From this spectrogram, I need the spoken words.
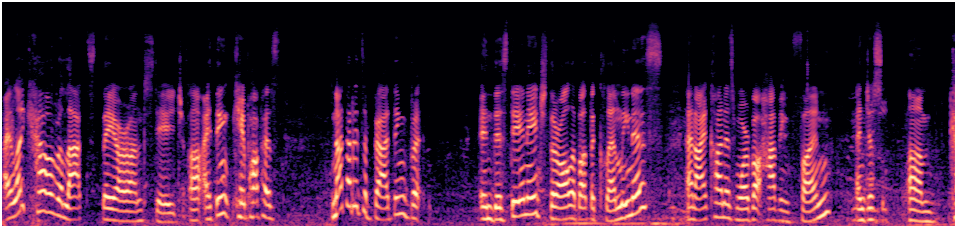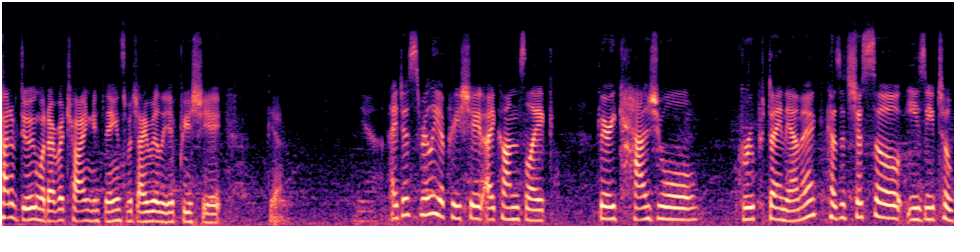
I like how relaxed they are on stage. Uh, I think K-pop has, not that it's a bad thing, but in this day and age, they're all about the cleanliness, and iKON is more about having fun and just um, kind of doing whatever, trying new things, which I really appreciate. Yeah. Yeah, I just really appreciate iKON's like very casual group dynamic because it's just so easy to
